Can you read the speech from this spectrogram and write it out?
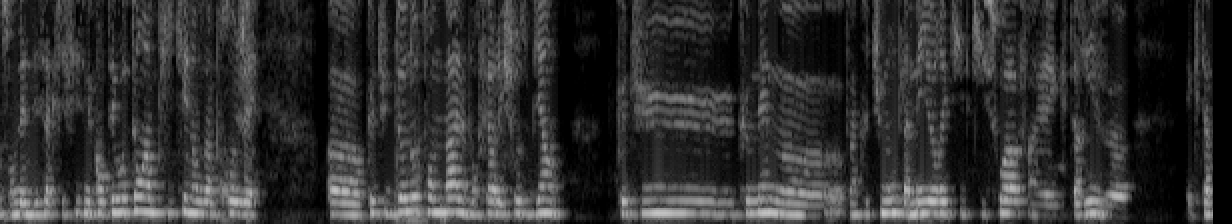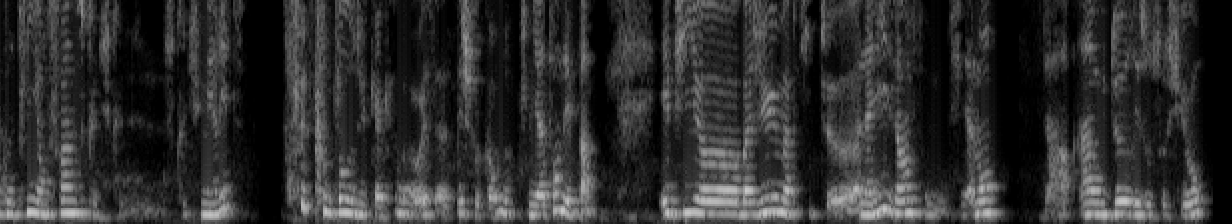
sembler être des sacrifices, mais quand tu es autant impliqué dans un projet, euh, que tu te donnes autant de mal pour faire les choses bien, que tu que même euh, enfin que tu montes la meilleure équipe qui soit enfin et que tu arrives euh, et que tu accomplis enfin ce que tu ce que tu mérites en fait quand tu du caca bah ouais c'est assez choquant donc je m'y attendais pas et puis euh, bah j'ai eu ma petite analyse hein, finalement t'as un ou deux réseaux sociaux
